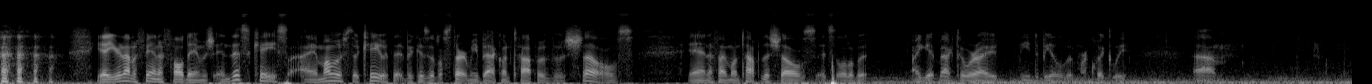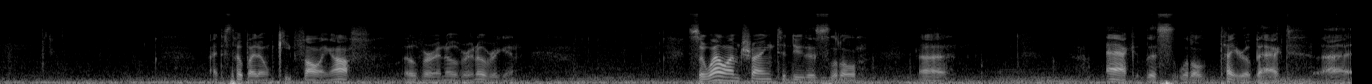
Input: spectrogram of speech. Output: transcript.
yeah, you're not a fan of fall damage. In this case, I am almost okay with it because it'll start me back on top of those shelves. And if I'm on top of the shelves, it's a little bit... I get back to where I need to be a little bit more quickly. Um, I just hope I don't keep falling off over and over and over again. So while I'm trying to do this little uh, act, this little tightrope act, uh,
